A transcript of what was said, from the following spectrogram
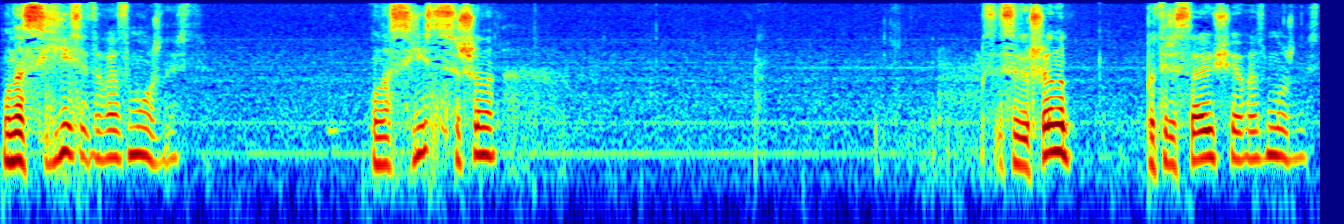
У нас есть эта возможность. У нас есть совершенно совершенно потрясающая возможность.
